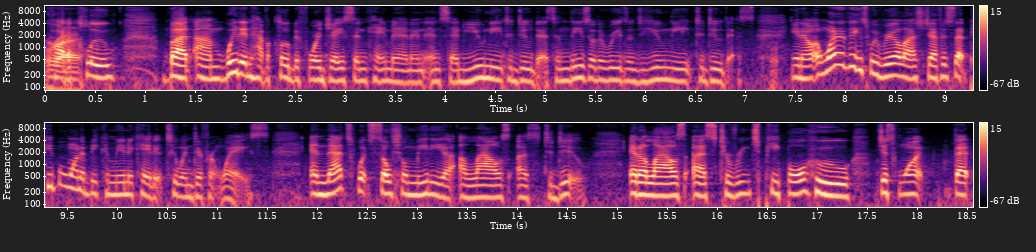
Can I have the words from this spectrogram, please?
caught Right. a clue, but um, we didn't have a clue before Jason came in and, and said you need to do this, and these are the reasons you need to do this. You know, and one of the things we realized, Jeff, is that people want to be communicated to in different ways, and that's what social media allows us to do. It allows us to reach people who just want that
